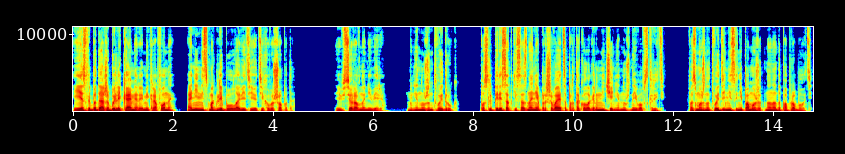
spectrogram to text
И если бы даже были камеры и микрофоны, они не смогли бы уловить ее тихого шепота. И все равно не верю. Мне нужен твой друг. После пересадки сознания прошивается протокол ограничения, нужно его вскрыть. Возможно, твой Денис и не поможет, но надо попробовать.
